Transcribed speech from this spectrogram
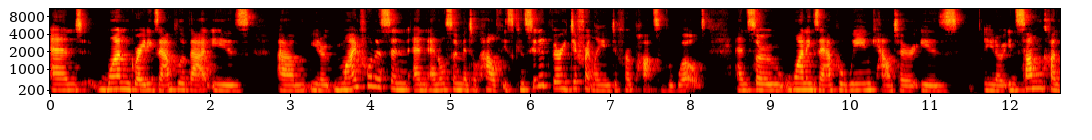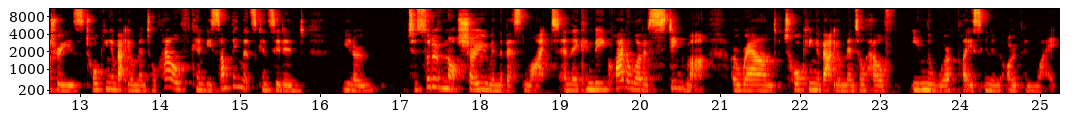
And one great example of that is, um, you know, mindfulness and, and and also mental health is considered very differently in different parts of the world. And so, one example we encounter is, you know, in some countries, talking about your mental health can be something that's considered, you know to sort of not show you in the best light. And there can be quite a lot of stigma around talking about your mental health in the workplace in an open way.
